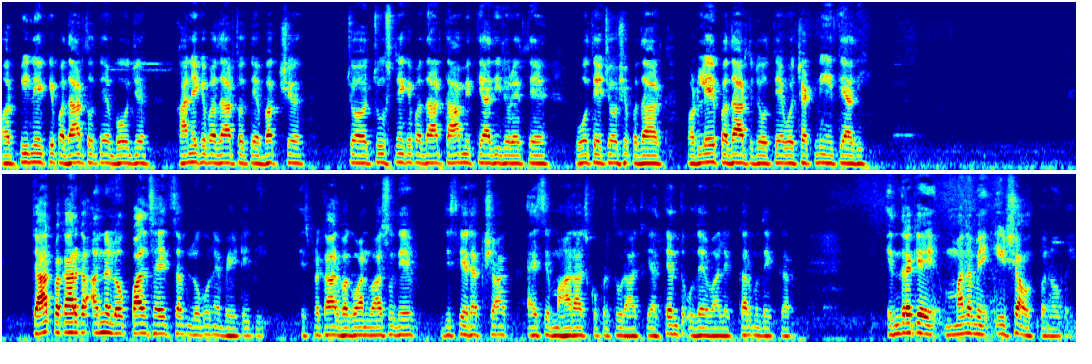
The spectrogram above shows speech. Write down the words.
और पीने के पदार्थ होते हैं भोज खाने के पदार्थ होते हैं भक्ष चूसने के पदार्थ, आम इत्यादि जो रहते हैं, वो होते हैं चौश पदार्थ और ले पदार्थ जो होते हैं वो चटनी इत्यादि। चार प्रकार का अन्न लोकपाल सहित सब लोगों ने भेंटे दी इस प्रकार भगवान वासुदेव जिसके रक्षा ऐसे महाराज को पृथ्वीराज के अत्यंत उदय वाले कर्म देखकर इंद्र के मन में ईर्षा उत्पन्न हो गई।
